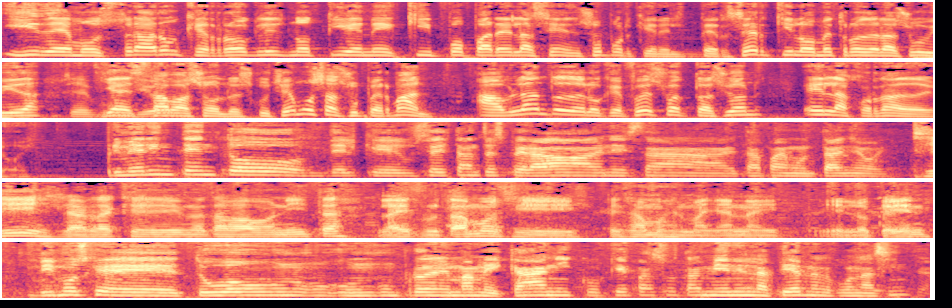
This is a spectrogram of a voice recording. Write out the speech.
y demostraron que Roglic no tiene equipo para el ascenso porque en el tercer kilómetro de la subida ya estaba solo. Escuchemos a Superman hablando de lo que fue su actuación en la jornada de hoy. Primer intento del que usted tanto esperaba en esta etapa de montaña hoy. Sí, la verdad que una etapa bonita, la disfrutamos y pensamos en mañana y, y en lo que viene. Vimos que tuvo un, un- un problema mecánico. ¿Qué pasó también en la pierna con la cinta?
